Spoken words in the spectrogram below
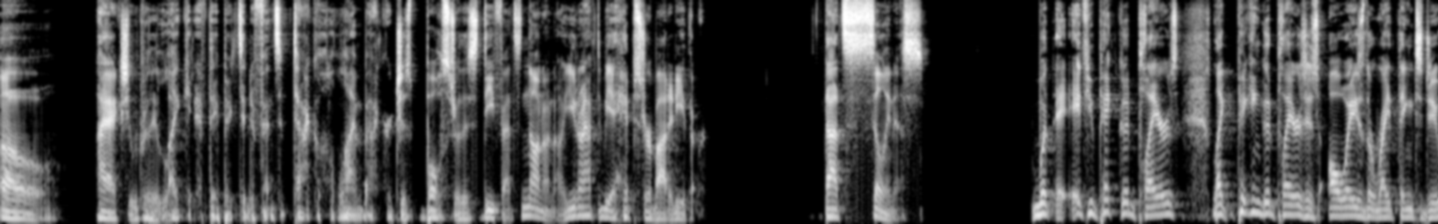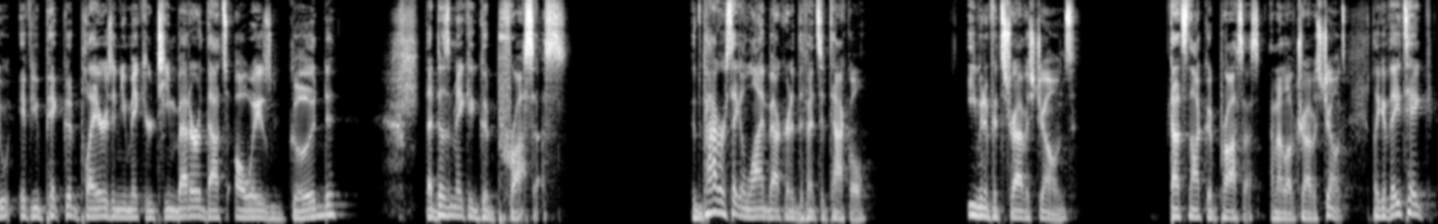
oh, I actually would really like it if they picked a defensive tackle and a linebacker, just bolster this defense. No, no, no. You don't have to be a hipster about it either. That's silliness. What if you pick good players? Like picking good players is always the right thing to do. If you pick good players and you make your team better, that's always good. That doesn't make a good process. If the Packers take a linebacker and a defensive tackle, even if it's Travis Jones, that's not good process. And I love Travis Jones. Like if they take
